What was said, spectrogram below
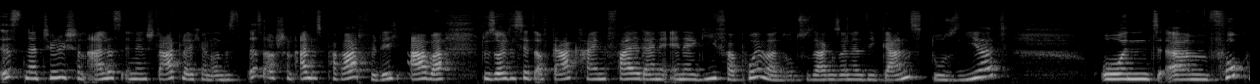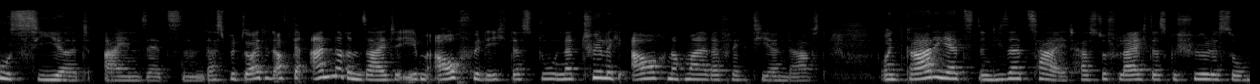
ist natürlich schon alles in den Startlöchern und es ist auch schon alles parat für dich, aber du solltest jetzt auf gar keinen Fall deine Energie verpulvern sozusagen, sondern sie ganz dosiert und ähm, fokussiert einsetzen. Das bedeutet auf der anderen Seite eben auch für dich, dass du natürlich auch nochmal reflektieren darfst. Und gerade jetzt in dieser Zeit hast du vielleicht das Gefühl, dass so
